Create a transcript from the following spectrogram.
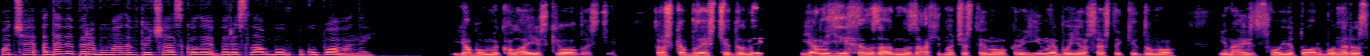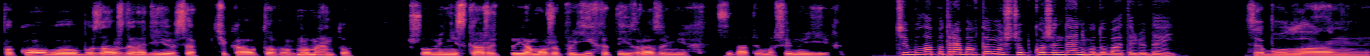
Отже, а де ви перебували в той час, коли Береслав був окупований? Я був в Миколаївській області, трошки ближче до них. Я не їхав за на західну частину України, бо я все ж таки думав і навіть свою торбу не розпаковував, бо завжди надіявся, чекав того моменту, що мені скажуть, що я можу проїхати і зразу міг сідати в машину і їхати. Чи була потреба в тому, щоб кожен день годувати людей? Це була м,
